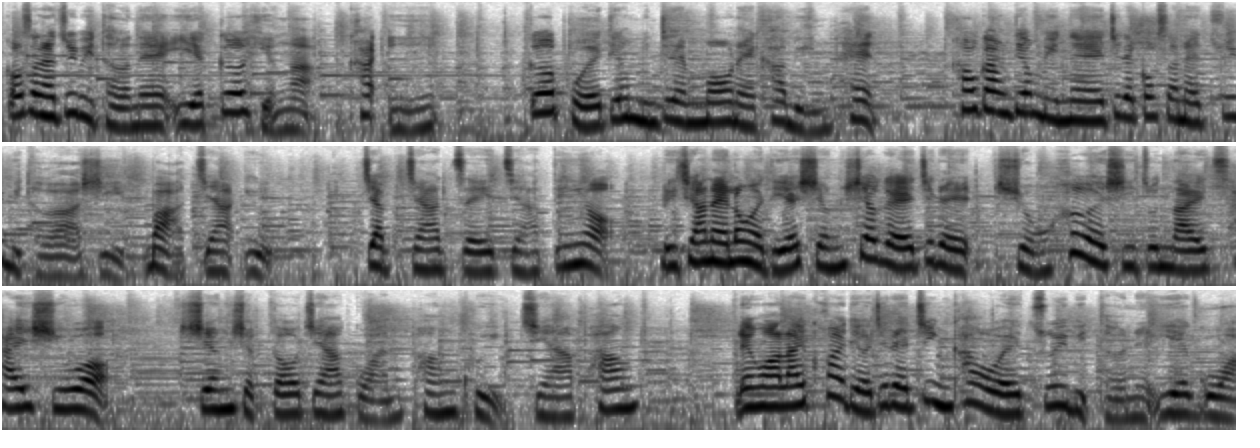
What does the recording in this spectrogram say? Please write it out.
国产的水蜜桃呢，伊的果形啊较圆，果皮顶面这个膜呢较明显，口感顶面呢，这个国产的水蜜桃啊是肉真油，汁真多真甜哦，而且呢，拢会伫咧成熟的这个上好的时阵来采收哦。成熟度真悬，芳脆真香。另外来看到这个进口的水蜜桃呢，伊的外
